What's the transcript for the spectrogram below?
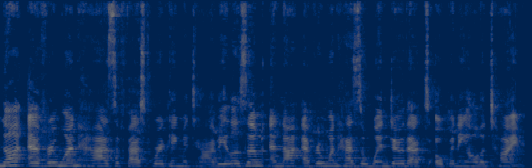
Not everyone has a fast working metabolism and not everyone has a window that's opening all the time.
